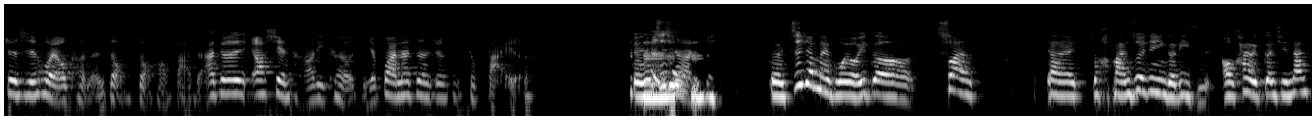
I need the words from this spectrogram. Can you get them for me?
就是会有可能这种状况发生啊，就是要现场要立刻有急救，不然那真的就是就白了。对，之前对，之前美国有一个算，呃，就蛮最近一个例子哦，还有更新，但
